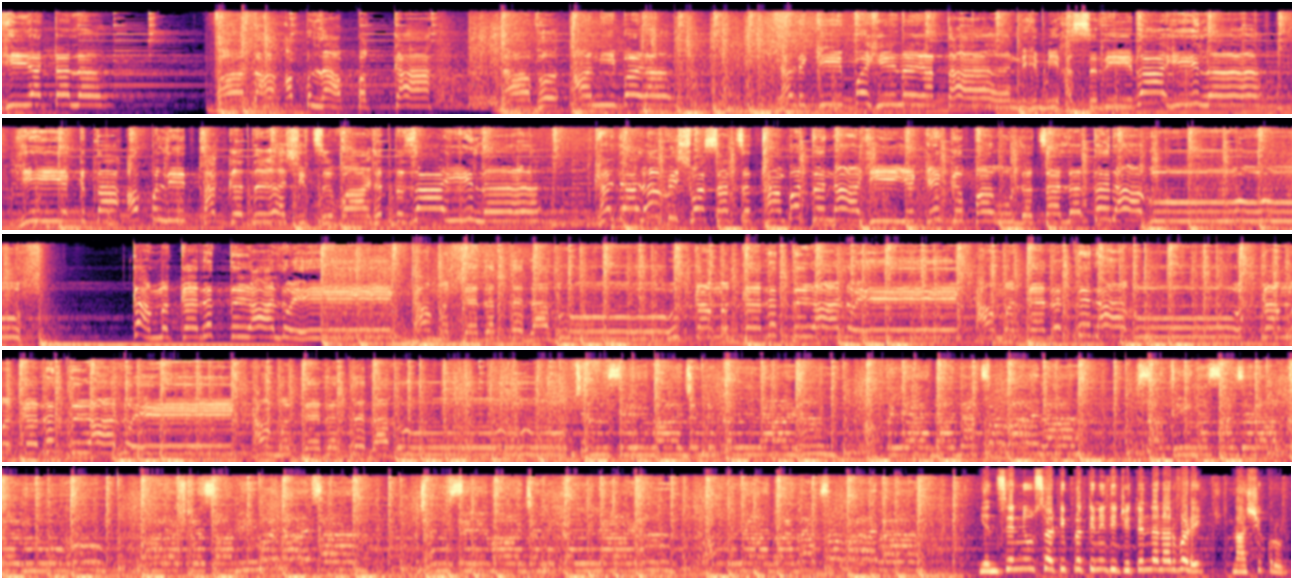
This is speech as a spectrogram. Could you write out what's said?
ही अटल. वादा आपला पक्का लाभ आणि बळ. लडकी बहीण आता नेहमी हसरी राहील. ही एकता आपली ताकद अशीच वाढत जाईल. घड्याळ विश्वासाच थांबत नाही एक एक पाऊल चालत राहू. काम करत आलोय. काम करत राहू. एनसीएन न्यूजसाठी प्रतिनिधी जितेंद्र नरवडे नाशिक रोड.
